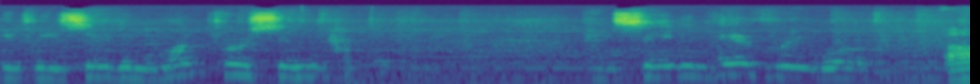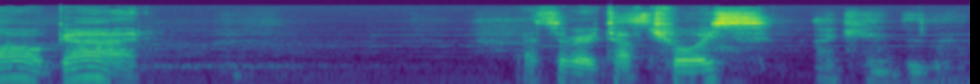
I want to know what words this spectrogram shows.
between saving one person and saving every world. Oh God. That's a very tough choice. I can't do that.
